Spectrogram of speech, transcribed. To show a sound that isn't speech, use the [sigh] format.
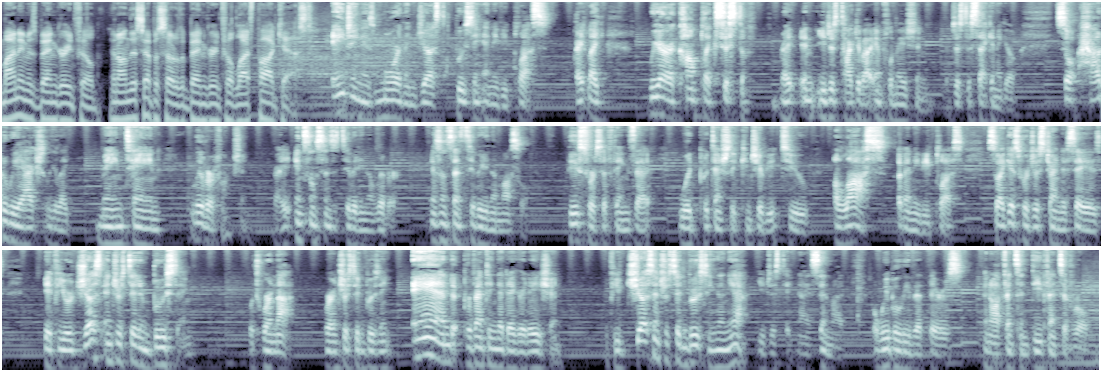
My name is Ben Greenfield, and on this episode of the Ben Greenfield Life Podcast, aging is more than just boosting NAD plus, right? Like we are a complex system, right? And you just talked about inflammation just a second ago. So how do we actually like maintain liver function, right? Insulin sensitivity in the liver, insulin sensitivity in the muscle, these sorts of things that would potentially contribute to a loss of NAD plus. So I guess we're just trying to say is if you're just interested in boosting, which we're not, we're interested in boosting and preventing the degradation. If you're just interested in boosting, then yeah, you just take niacinamide. But we believe that there's an offense and defensive role.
